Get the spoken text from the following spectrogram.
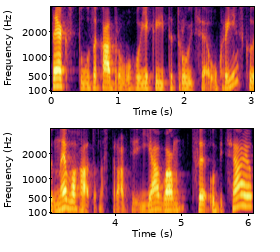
тексту закадрового, який титрується українською, небагато насправді. Я вам це обіцяю,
